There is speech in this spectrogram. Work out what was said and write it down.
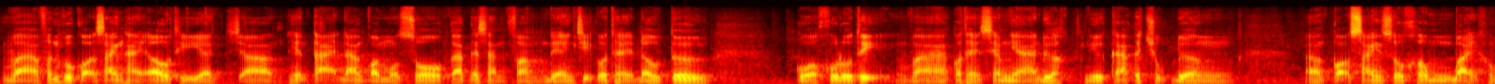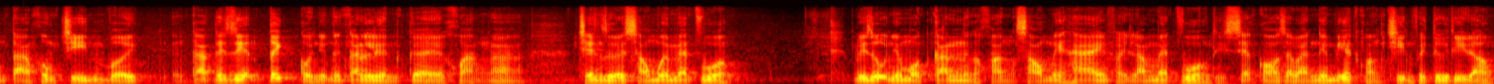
và phân khu cọ xanh Hải Âu thì uh, hiện tại đang còn một số các cái sản phẩm để anh chị có thể đầu tư của khu đô thị và có thể xem nhà được như các cái trục đường uh, cọ xanh số 07, 08, 09 với các cái diện tích của những cái căn liền kề khoảng uh, trên dưới 60 mét vuông Ví dụ như một căn khoảng 62,5 mét vuông thì sẽ có giá bán niêm yết khoảng 9,4 tỷ đồng.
